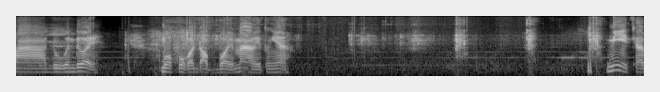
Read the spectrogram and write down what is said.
มาดูกันด้วย หมวกโขบก็ดรอปบ่อยมากเลยตรงเนี้ย มีดครับ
